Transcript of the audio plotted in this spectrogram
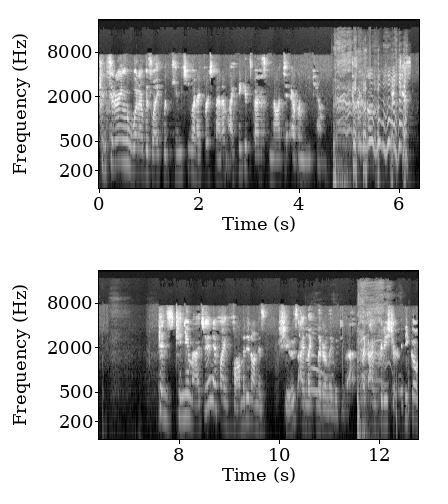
considering what I was like with Kimchi when I first met him, I think it's best not to ever meet him. Because can, can you imagine if I vomited on his shoes? I like literally would do that. Like I'm pretty sure if he'd go,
